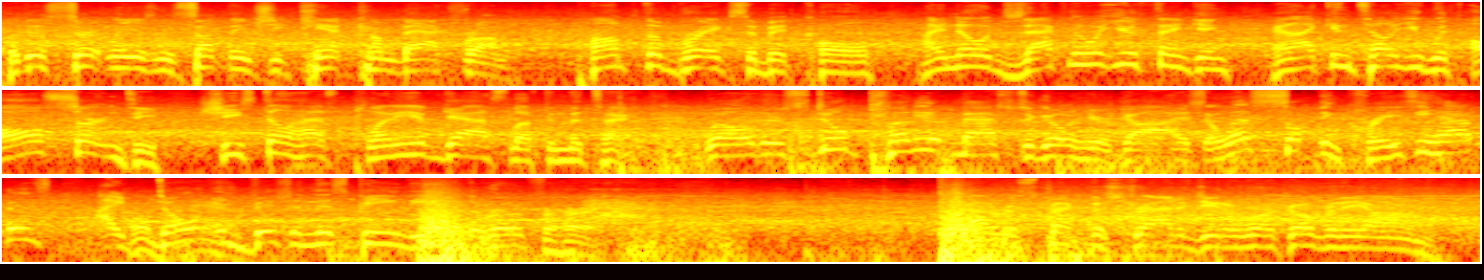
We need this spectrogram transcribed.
but this certainly isn't something she can't come back from. Pump the brakes a bit, Cole. I know exactly what you're thinking, and I can tell you with all certainty, she still has plenty of gas left in the tank. Well, there's still plenty of match to go here, guys. Unless something crazy happens, I oh, don't envision this being the end of the road for her. Gotta respect the strategy to work over the arm.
